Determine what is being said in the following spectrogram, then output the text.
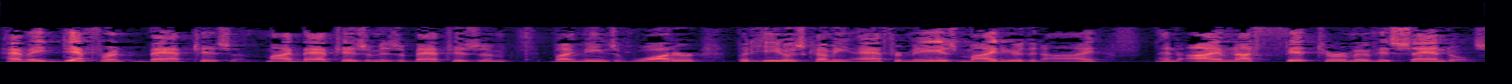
have a different baptism. My baptism is a baptism by means of water, but He who is coming after me is mightier than I, and I am not fit to remove His sandals.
